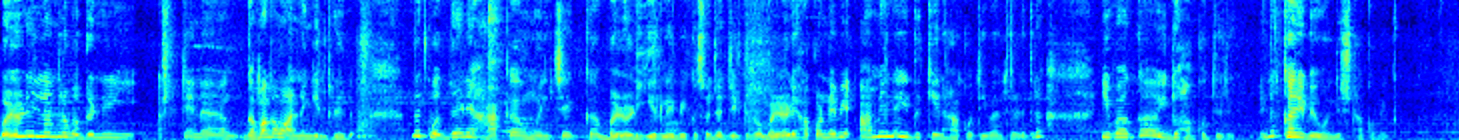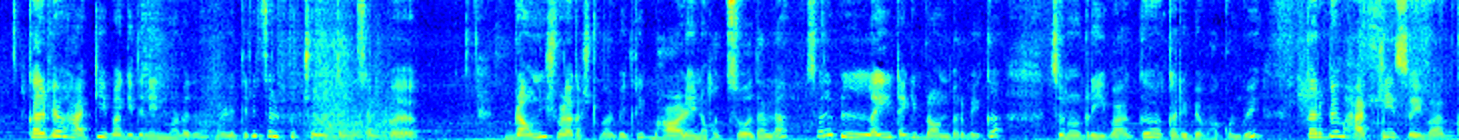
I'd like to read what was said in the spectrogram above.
ಬೆಳ್ಳುಳ್ಳಿ ಇಲ್ಲಾಂದ್ರೆ ಒಗ್ಗರಣೆ ಅಷ್ಟೇನು ಘಮ ಘಮ ಅನ್ನಂಗಿಲ್ಲ ರೀ ಅದು. ಅದಕ್ಕೆ ಒಗ್ಗರಣೆ ಹಾಕೋ ಮುಂಚೆ ಬೆಳ್ಳುಳ್ಳಿ ಇರಲೇಬೇಕು. ಸೊ ಜಜ್ಜಿಟ್ಟಿರೋ ಬೆಳ್ಳುಳ್ಳಿ ಹಾಕ್ಕೊಂಡೇವಿ ಆಮೇಲೆ ಇದಕ್ಕೆ ಏನು ಹಾಕೋತೀವಿ ಅಂತ ಹೇಳಿದ್ರೆ, ಇವಾಗ ಇದು ಹಾಕೋತೀವಿ ಇನ್ನು ಕರಿಬೇವು ಒಂದಿಷ್ಟು ಹಾಕೋಬೇಕು. ಕರಿಬೇವು ಹಾಕಿ ಇವಾಗ ಇದನ್ನು ಏನು ಮಾಡೋದು ಅಂತ ಹೇಳಿದ್ರಿ, ಸ್ವಲ್ಪ ಚಲೋ ಸ್ವಲ್ಪ ಬ್ರೌನಿಶ್ ಒಳಗೆ ಅಷ್ಟು ಬರ್ಬೇಕು ರೀ ಭಾಳ ಏನೋ ಹೊತ್ಸೋದಲ್ಲ. ಸ್ವಲ್ಪ ಲೈಟಾಗಿ ಬ್ರೌನ್ ಬರಬೇಕು. ಸೊ ನೋಡಿರಿ, ಇವಾಗ ಕರಿಬೇವು ಹಾಕೊಂಡ್ವಿ. ಕರಿಬೇವು ಹಾಕಿ ಸೊ ಇವಾಗ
